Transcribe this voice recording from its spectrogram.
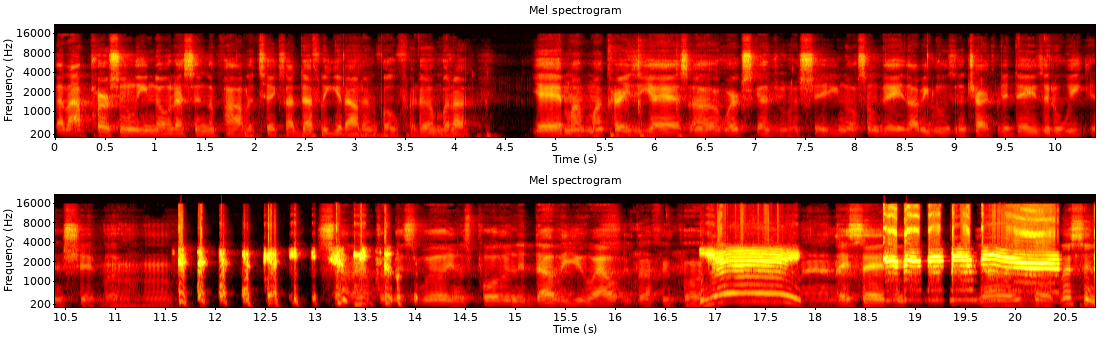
that I personally know that's in the politics, I definitely get out and vote for them. But I, yeah, my, my crazy ass uh, work schedule and shit. You know, some days I be losing track of the days of the week and shit. But Okay. shout Me out to too. Miss Williams pulling the W out. She definitely pulled. Yay! Man, They they said. Yo, they said, listen,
